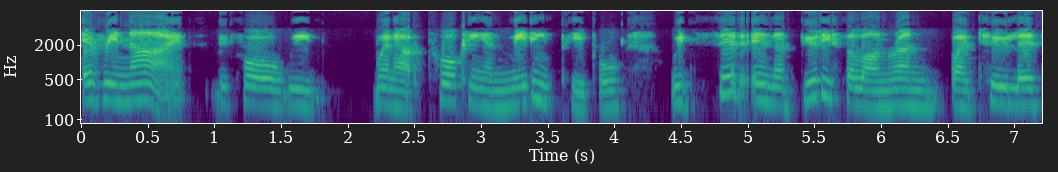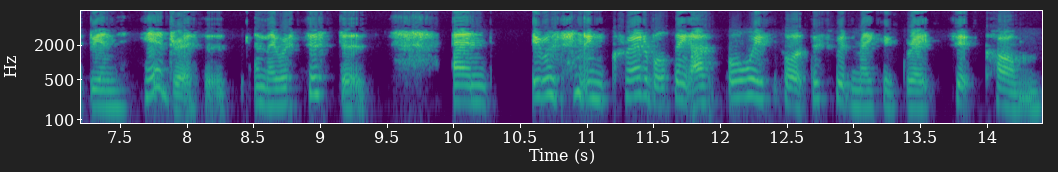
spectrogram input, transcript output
every night before we went out talking and meeting people, we'd sit in a beauty salon run by two lesbian hairdressers, and they were sisters. And it was an incredible thing. I always thought this would make a great sitcom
